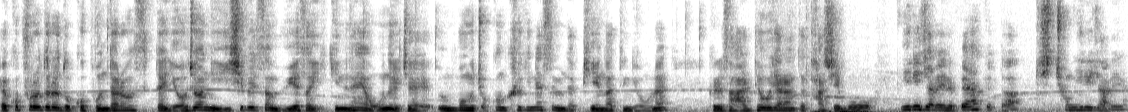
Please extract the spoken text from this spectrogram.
에코프로드를 놓고 본다고 했을 때 여전히 21선 위에서 있기는 해요. 오늘 이제 음봉이 조금 크긴 했습니다. 비행 같은 경우는. 그래서 알테오젠한테 다시 뭐 1위 자리를 빼앗겼다. 시총 1위 자리를.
